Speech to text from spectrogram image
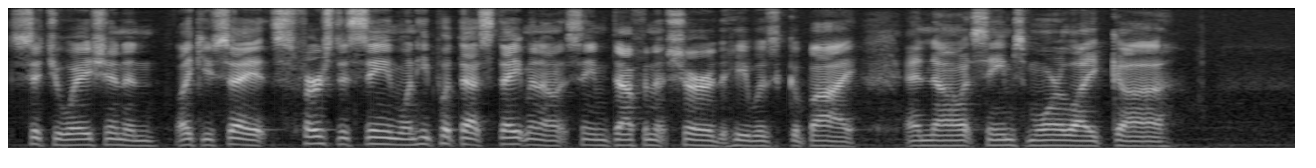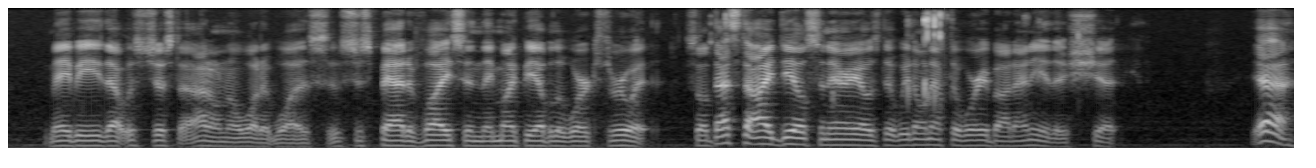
situation. And like you say, it's first it seemed when he put that statement out, it seemed definite sure that he was goodbye, and now it seems more like uh, maybe that was just I don't know what it was. It was just bad advice, and they might be able to work through it. So that's the ideal scenario is that we don't have to worry about any of this shit. Yeah.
